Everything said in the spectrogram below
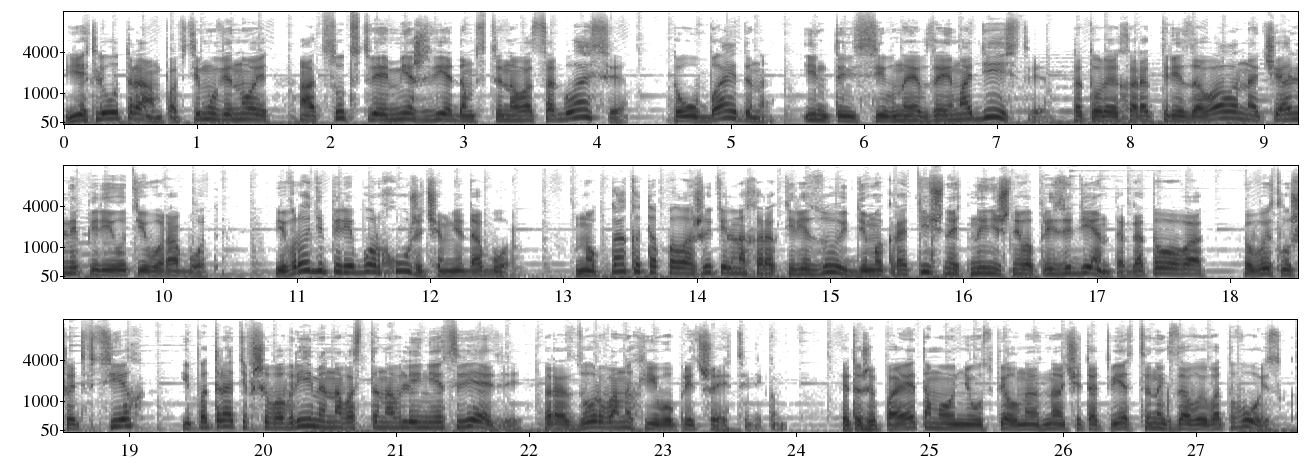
Если у Трампа всему виной отсутствие межведомственного согласия, то у Байдена интенсивное взаимодействие, которое характеризовало начальный период его работы. И вроде перебор хуже, чем недобор. Но как это положительно характеризует демократичность нынешнего президента, готового выслушать всех и потратившего время на восстановление связей, разорванных его предшественником. Это же поэтому он не успел назначить ответственных за вывод войск,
